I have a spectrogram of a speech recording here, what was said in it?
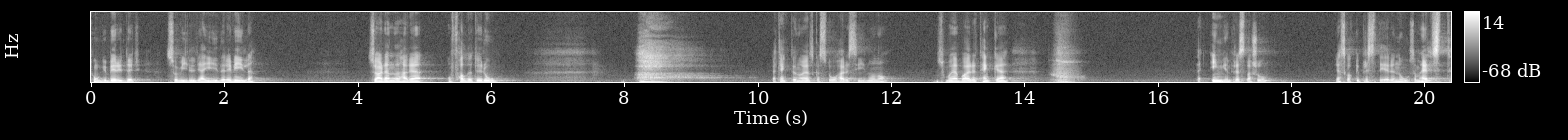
tunge byrder, så vil jeg gi dere hvile. Så er denne herre å falle til ro. Jeg tenkte når jeg skal stå her og si noe nå, så må jeg bare tenke Det er ingen prestasjon. Jeg skal ikke prestere noe som helst.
